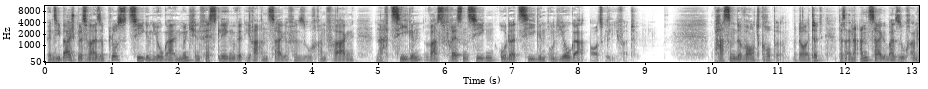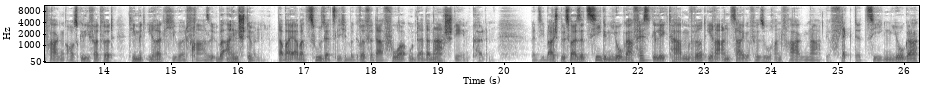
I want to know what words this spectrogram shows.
Wenn Sie beispielsweise Plus Ziegen-Yoga in München festlegen, wird Ihre Anzeige für Suchanfragen nach Ziegen, was fressen Ziegen oder Ziegen und Yoga ausgeliefert Passende Wortgruppe bedeutet, dass eine Anzeige bei Suchanfragen ausgeliefert wird, die mit Ihrer Keyword-Phrase übereinstimmen, dabei aber zusätzliche Begriffe davor oder danach stehen können. Wenn Sie beispielsweise Ziegen-Yoga festgelegt haben, wird Ihre Anzeige für Suchanfragen nach gefleckte Ziegen-Yoga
